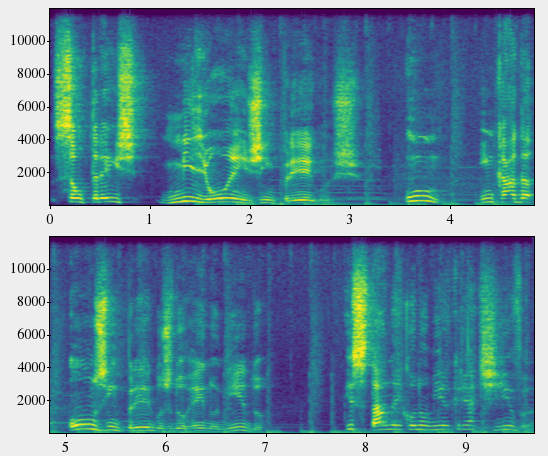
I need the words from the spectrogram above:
São 3 milhões de empregos. Um em cada 11 empregos do Reino Unido está na economia criativa.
